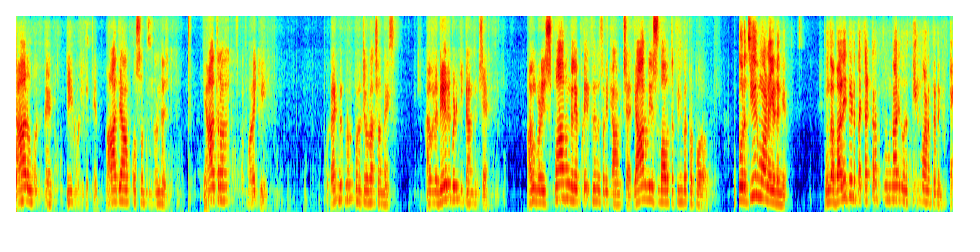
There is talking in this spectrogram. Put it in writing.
யாரு உங்களுக்கு ஆதியாம் புஸ்தகம் வந்து யாத்திரா முறைக்கு ரெண்டு குரூப் இருக்கிறதா சொன்னேன். அவங்களை வேறுபடுத்தி காமிச்சேன் அவங்களுடைய சுபாவங்கள் எப்படி இருக்குன்னு சொல்லி காமிச்சார். யாருடைய சுபாவத்தை பின்பற்ற போறோம்? இப்போ ஒரு தீர்மானம் எடுங்க. உங்க பலிபீடத்தை கட்டுறதுக்கு முன்னாடி ஒரு தீர்மானத்தை எடுங்க.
